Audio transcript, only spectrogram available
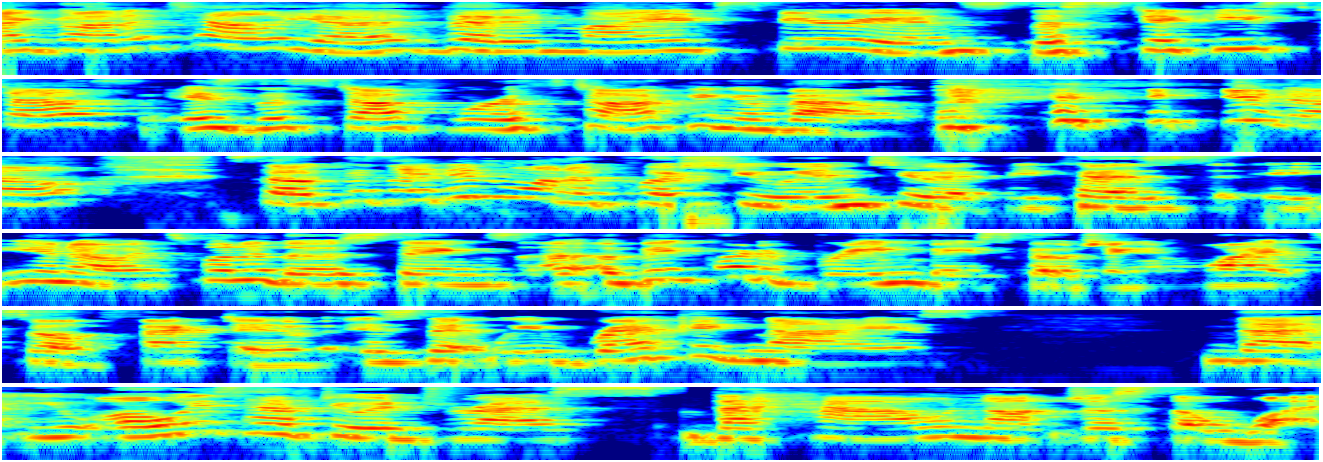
I gotta tell you that in my experience, the sticky stuff is the stuff worth talking about, you know? So, because I didn't want to push you into it because, you know, it's one of those things. A, a big part of brain based coaching and why it's so effective is that we recognize that you always have to address the how, not just the what,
